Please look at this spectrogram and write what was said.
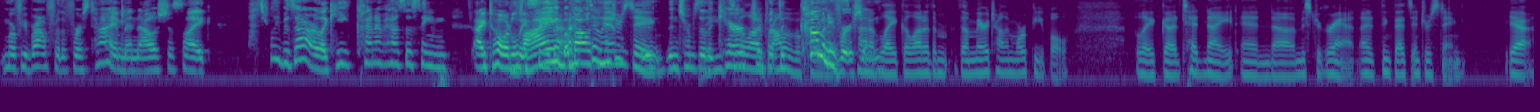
Murphy Brown for the first time, and I was just like, that's really bizarre. Like he kind of has the same i totally see vibe that. about so him interesting in, in terms of the He did a lot character, of but the comedy this, version. kind of like a lot of the the Mary Tyler Moore people, like uh, Ted Knight and uh, Mr. Grant. I think that's interesting. Yeah.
